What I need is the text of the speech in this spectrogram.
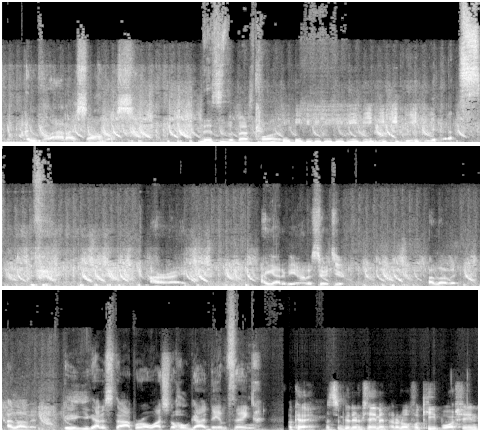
I'm glad I saw this. This is the best part. yes. All right. I got to be honest with you. I love it. I love it. You, you got to stop or I'll watch the whole goddamn thing. Okay, that's some good entertainment. I don't know if I'll keep watching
